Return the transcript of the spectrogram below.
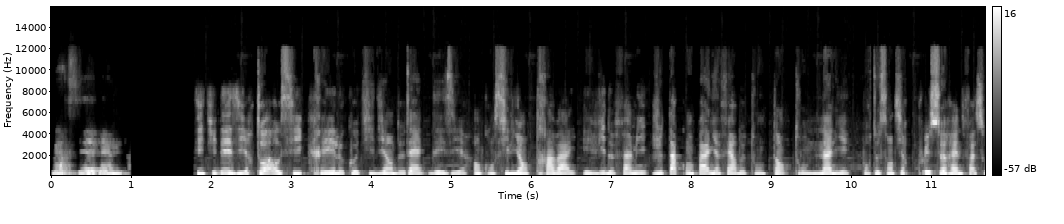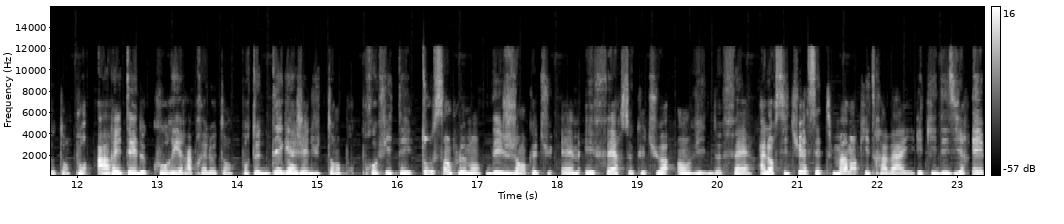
Merci, Hélène. Si tu désires toi aussi créer le quotidien de tes désirs en conciliant travail et vie de famille, je t'accompagne à faire de ton temps ton allié pour te sentir plus sereine face au temps, pour arrêter de courir après le temps, pour te dégager du temps pour profiter tout simplement des gens que tu aimes et faire ce que tu as envie de faire. Alors si tu es cette maman qui travaille et qui désire et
